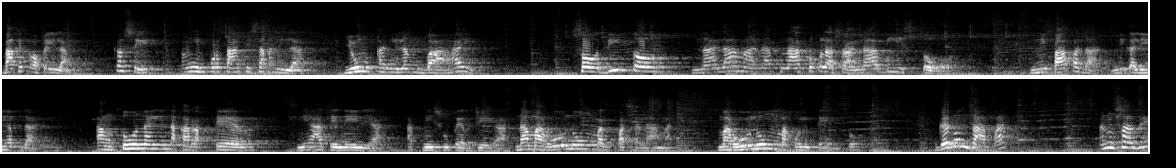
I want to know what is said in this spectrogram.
Bakit okay lang? Kasi ang importante sa kanila, yung kanilang bahay. So dito, nalaman at natuklasan, nabisto ni Papa Dan, ni Kalingap Dan, ang tunay na karakter ni Ate Nelia at ni Super JR na marunong magpasalamat, marunong makontento. Ganon dapat. Anong sabi?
